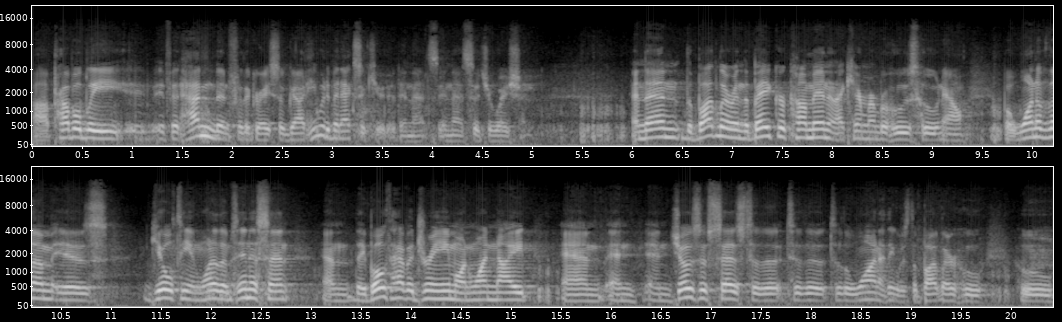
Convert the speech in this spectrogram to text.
Uh, probably, if it hadn't been for the grace of God, he would have been executed in that, in that situation. And then the butler and the baker come in, and I can't remember who's who now, but one of them is guilty and one of them's innocent, and they both have a dream on one night, and, and, and Joseph says to the, to, the, to the one, I think it was the butler who, who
